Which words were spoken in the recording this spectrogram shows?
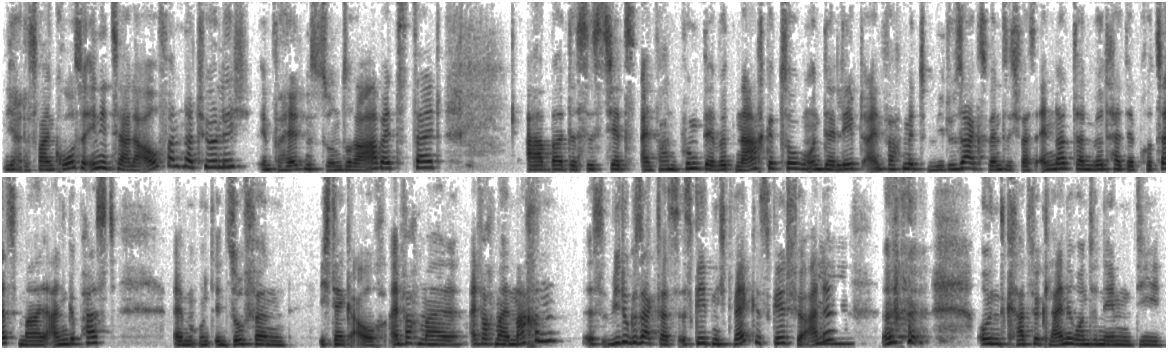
ja, das war ein großer initialer Aufwand natürlich im Verhältnis zu unserer Arbeitszeit. Aber das ist jetzt einfach ein Punkt, der wird nachgezogen und der lebt einfach mit. Wie du sagst, wenn sich was ändert, dann wird halt der Prozess mal angepasst. Ähm, und insofern ich denke auch, einfach mal, einfach mal machen. Es, wie du gesagt hast, es geht nicht weg, es gilt für alle. Mhm. Und gerade für kleinere Unternehmen, die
